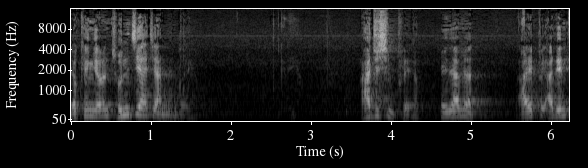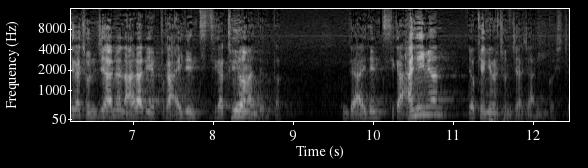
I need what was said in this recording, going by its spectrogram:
역행렬은 존재하지 않는 거예요. 그래요. 아주 심플해요. 왜냐하면 아이덴티티가 존재하면 RREF가 아이덴티티가 되어야만 되거든. 근데 아이덴티티가 아니면 역행렬은 존재하지 않는 것이죠.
